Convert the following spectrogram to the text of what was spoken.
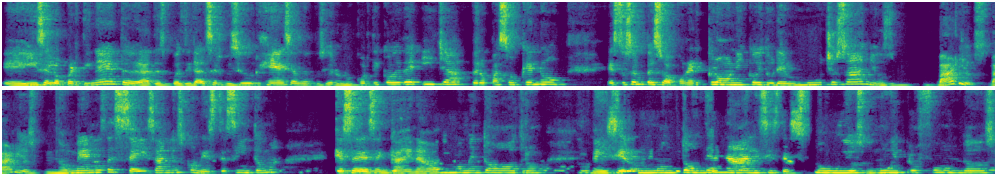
eh, hice lo pertinente, ¿verdad? Después de ir al servicio de urgencias me pusieron un corticoide y ya, pero pasó que no. Esto se empezó a poner crónico y duré muchos años, varios, varios, no menos de seis años con este síntoma que se desencadenaba de un momento a otro. Me hicieron un montón de análisis, de estudios muy profundos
